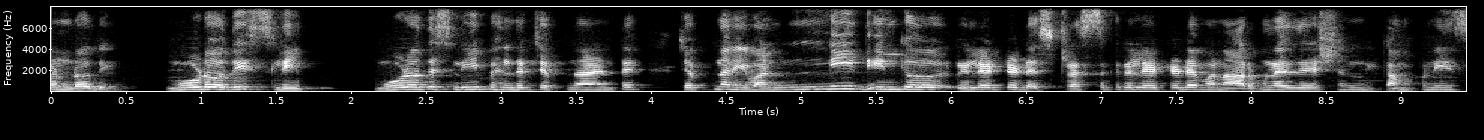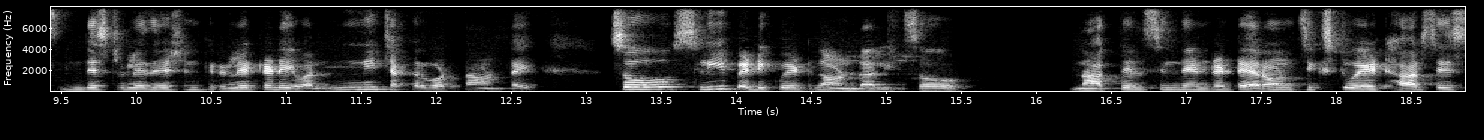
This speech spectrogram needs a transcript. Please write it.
రెండోది. మూడోది స్లీప్ మూడోది స్లీప్ ఎందుకు చెప్తున్నా అంటే చెప్తున్నాను ఇవన్నీ దీనికి రిలేటెడ్ స్ట్రెస్కి రిలేటెడే మన అర్బనైజేషన్ కంపెనీస్ ఇండస్ట్రియలైజేషన్కి రిలేటెడ్ ఇవన్నీ చక్కర కొడతా ఉంటాయి. సో స్లీప్ ఎడిక్వేట్గా ఉండాలి. సో నాకు తెలిసింది ఏంటంటే around six to eight hours is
